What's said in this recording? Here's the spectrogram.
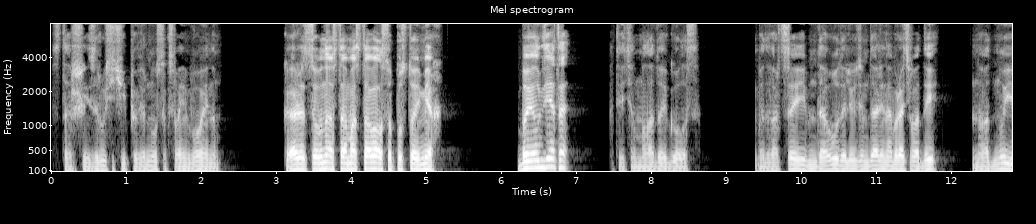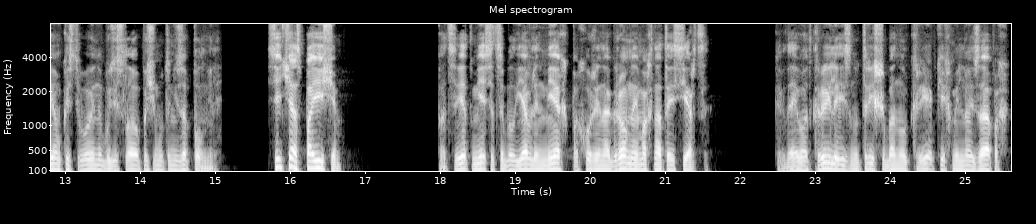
Старший из русичей повернулся к своим воинам. Кажется, у нас там оставался пустой мех. Был где-то, ответил молодой голос. Во дворце Ибн Дауда людям дали набрать воды, но одну емкость воины Бузислава почему-то не заполнили. «Сейчас поищем!» Под цвет месяца был явлен мех, похожий на огромное мохнатое сердце. Когда его открыли, изнутри шибанул крепкий хмельной запах,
